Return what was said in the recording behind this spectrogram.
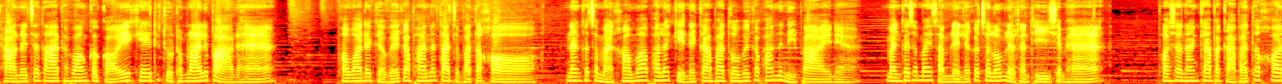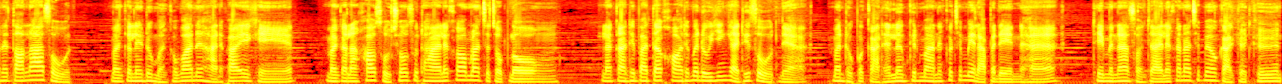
เขาเนั้นจะตายไปพร้อมกับเกาะเอ็กเฮดที่ถูกทำลายหรือเปล่านะฮะ เพราะว่าถ้าเกิดเวก้าพังนั้นตายจากบัตตคอ นั่นก็จะหมายความว่าภารกิจในการพาตัวเวก้าพังนั้นหนีไปเนี่ยมันก็จะไม่สำเร็จแล้วก็จะล้มเหลวทันทีใช่ไหมฮะ เพราะฉะนั้นการประกาศบัตเตอร์คอในตอนล่าสุด มันก็เลยดูเหมือนกับว่าเนื้อหาในภาคเอ็กเฮด มันกำลังเข้าสู่ช่วงสุดท้ายแล้วก็กำลังจะจบลง และการที่บัตเตอร์คอร์ที่มันดูยิ่งใหญ่ที่สุดเนี่ยมันถูกประกาศให้เริ่มขึ้นมานั่นก็จะมีหลายประเด็นนะฮะที่มันน่าสนใจและก็น่าจะมีโอกาสเกิดขึ้น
